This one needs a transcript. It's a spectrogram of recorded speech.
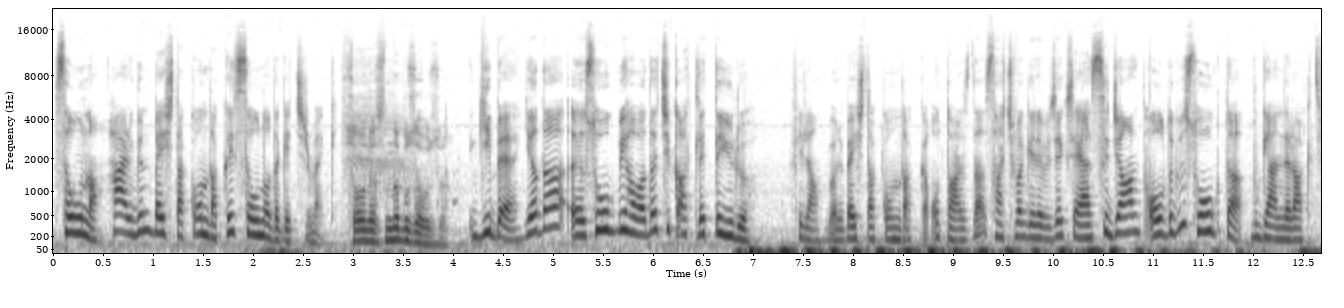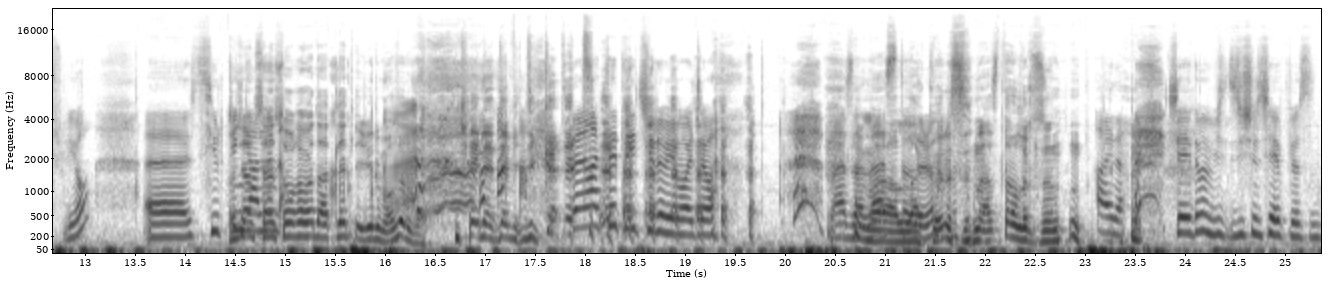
sauna her gün 5 dakika 10 dakikayı saunada geçirmek Sonrasında buz havuzu. gibi ya da e, soğuk bir havada çık atlette yürü filan böyle 5 dakika 10 dakika o tarzda saçma gelebilecek şey. Yani sıcağın olduğu gibi soğuk da bu genleri aktifliyor. Ee, sirtuin Hocam sen soğuk havada atletle yürüme olur mu? Gene de bir dikkat et. Ben atletle hiç yürümeyeyim acaba. Bazen hasta Allah olurum. korusun hasta olursun. Aynen. Şey değil mi? Bir düşün şey yapıyorsun.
